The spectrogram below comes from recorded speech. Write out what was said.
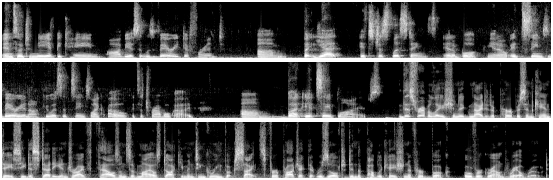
And so to me, it became obvious it was very different. Um, but yet, it's just listings in a book. You know, it seems very innocuous. It seems like, oh, it's a travel guide. Um, but it saved lives. This revelation ignited a purpose in Candacy to study and drive thousands of miles documenting Green Book sites for a project that resulted in the publication of her book, Overground Railroad.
